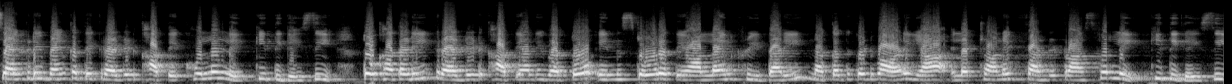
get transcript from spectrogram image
ਸੈਂਕੜੇ ਬੈਂਕ ਅਤੇ ਕ੍ਰੈਡਿਟ ਖਾਤੇ ਖੋਲ੍ਹਣ ਲਈ ਕੀਤੀ ਗਈ ਸੀ। ਧੋਖਾਧੜੀ, ਕ੍ਰੈਡਿਟ ਖਾਤਿਆਂ ਦੀ ਵਰਤੋਂ ਇਨ ਸਟੋਰ ਅਤੇ ਆਨਲਾਈਨ ਖਰੀਦਦਾਰੀ, ਨਕਦ ਕਢਵਾਉਣ ਜਾਂ ਇਲੈਕਟ੍ਰੋਨਿਕ ਫੰਡ ਟ੍ਰਾਂਸਫਰ ਲਈ ਕੀਤੀ ਗਈ ਸੀ।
